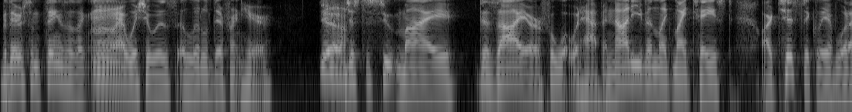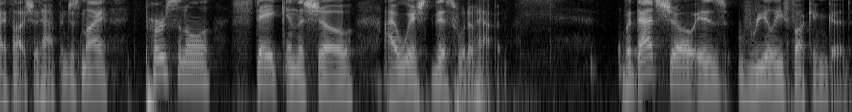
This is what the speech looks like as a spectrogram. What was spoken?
But there there's some things I was like, mm, I wish it was a little different here Yeah. just to suit my desire for what would happen. Not even like my taste artistically of what I thought should happen. Just my personal stake in the show. I wish this would have happened. But that show is really fucking good.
